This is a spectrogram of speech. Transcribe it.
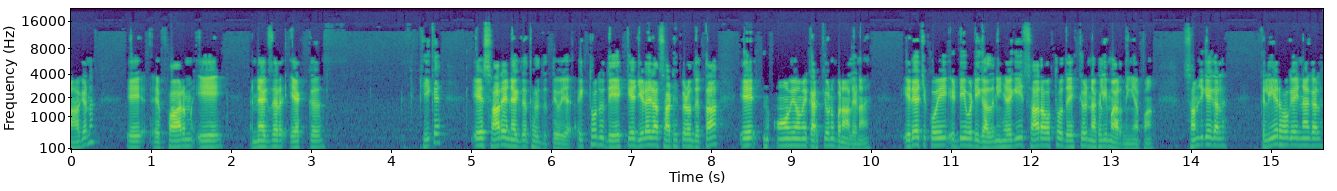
ਆ ਗਿਆ ਨਾ? ਇਹ ਫਾਰਮ A ਨੈਗਜ਼ਰ 1 ਠੀਕ ਹੈ? ਇਹ ਸਾਰੇ ਨੈਗੇਟਿਵ ਥੱਲੇ ਦਿੱਤੇ ਹੋਏ ਆ। ਇੱਥੋਂ ਤੋਂ ਦੇਖ ਕੇ ਜਿਹੜਾ ਜਿਹੜਾ ਸਰਟੀਫਿਕੇਟ ਦਿੱਤਾ, ਇਹ ਓਵੇਂ ਓਵੇਂ ਕਰਕੇ ਉਹਨੂੰ ਬਣਾ ਲੈਣਾ ਹੈ। ਇਹਦੇ 'ਚ ਕੋਈ ਏਡੀ ਵੱਡੀ ਗੱਲ ਨਹੀਂ ਹੈਗੀ। ਸਾਰਾ ਉੱਥੋਂ ਦੇਖ ਕੇ ਨਕਲੀ ਮਾਰਨੀ ਆ ਆਪਾਂ। ਸਮਝ ਗਏ ਗੱਲ? ਕਲੀਅਰ ਹੋ ਗਿਆ ਇੰਨਾ ਗੱਲ?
